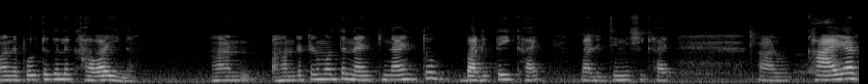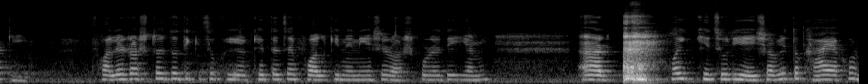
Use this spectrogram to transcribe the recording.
মানে বলতে গেলে খাওয়াই না। হান্ড্রেডের মধ্যে নাইনটি নাইন তো বাড়িতেই খায়, বাড়ির জিনিসই খায়। আর খায় আর কি ফলের রসটা যদি কিছু খেতে চায় ফল কিনে নিয়ে এসে রস করে দিই আমি। আর ওই খিচুড়ি এইসবই তো খায় এখন।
